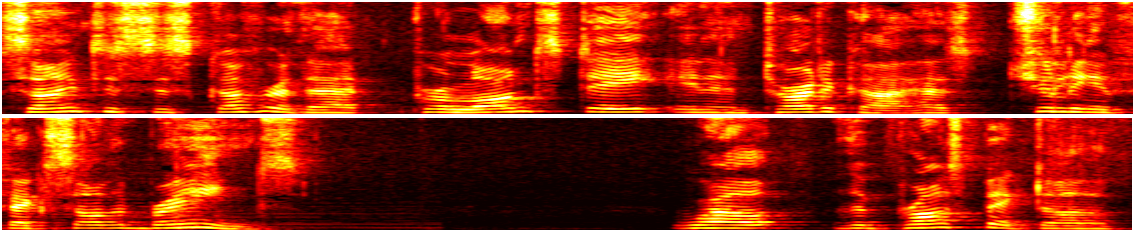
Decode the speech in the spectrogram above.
Scientists discover that prolonged stay in Antarctica has chilling effects on the brains. While the prospect of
